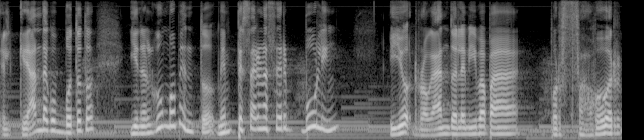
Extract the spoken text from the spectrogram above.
el que anda con bototo. Y en algún momento me empezaron a hacer bullying. Y yo rogándole a mi papá, por favor,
